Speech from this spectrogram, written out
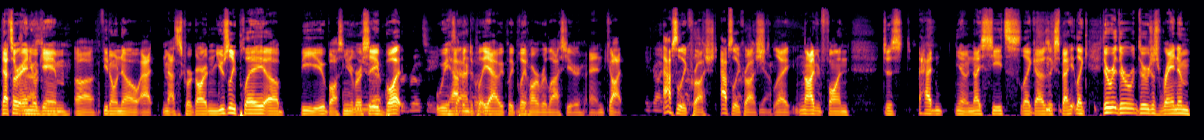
that's our Garden. annual game. Uh, if you don't know, at Madison Square Garden, usually play uh BU Boston University, You but Harvard rotate. we happened to play. Yeah, we played played Harvard last year and got absolutely crushed. Absolutely crushed. Yeah. Like not even fun. Just had you know nice seats. Like I was expecting. like there were there were there were just random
